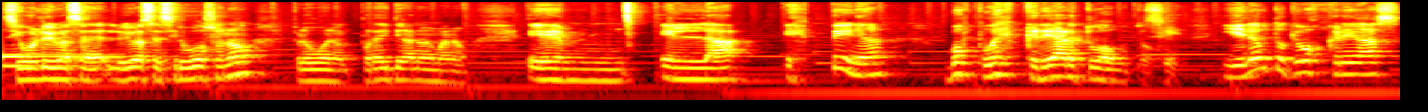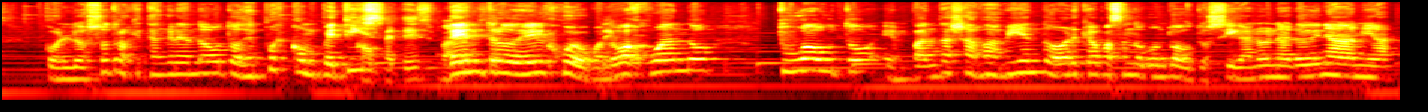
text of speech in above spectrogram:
si vos lo ibas, a, lo ibas a decir vos o no, pero bueno, por ahí te gano de mano. Eh, en la espera, vos podés crear tu auto. Sí, Y el auto que vos creas con los otros que están creando autos, después competís dentro del juego. Cuando vas juego. jugando, tu auto en pantallas vas viendo a ver qué va pasando con tu auto. Si ganó en aerodinámica,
